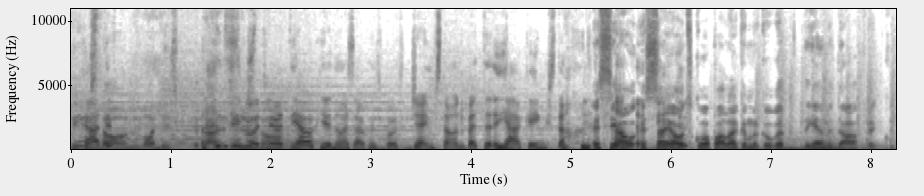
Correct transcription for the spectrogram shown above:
kāda ir? Kingston, loģiski, ka tā ir Tas būtu Kingston. ļoti jauki, ja nosaukums būtu Jamestown, bet jā, Kingston. Es jau es sajaucu kopā, laikam, ar kaut kādu Dienvidāfriku.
